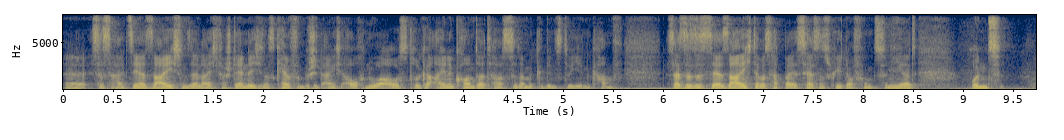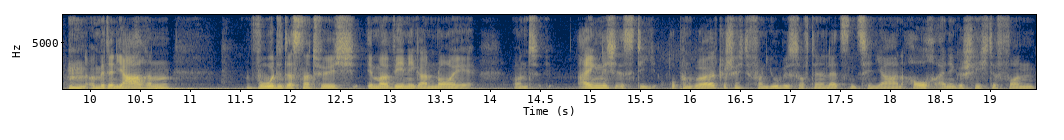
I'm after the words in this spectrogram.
äh, ist es halt sehr seicht und sehr leicht verständlich und das Kämpfen besteht eigentlich auch nur aus, drücke eine Kontertaste, damit gewinnst du jeden Kampf. Das heißt, es ist sehr seicht, aber es hat bei Assassin's Creed noch funktioniert und, und mit den Jahren wurde das natürlich immer weniger neu und eigentlich ist die Open-World-Geschichte von Ubisoft in den letzten zehn Jahren auch eine Geschichte von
